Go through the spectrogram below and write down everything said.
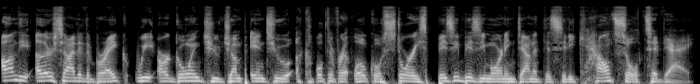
On the other side of the break, we are going to jump into a couple different local stories. Busy, busy morning down at the city council today.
